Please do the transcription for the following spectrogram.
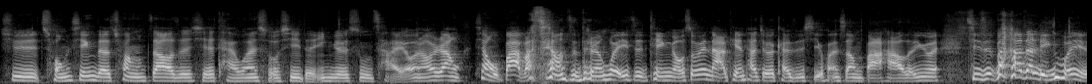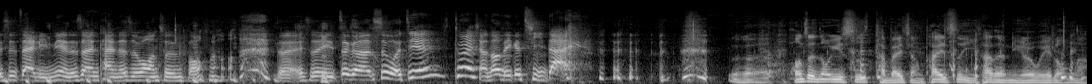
去重新的创造这些台湾熟悉的音乐素材哦，然后让像我爸爸这样子的人会一直听哦，说不定哪天他就会开始喜欢上巴哈了，因为其实巴哈的灵魂也是在里面的，虽然弹的是望春风哦，对，所以这个是我今天突然想到的一个期待。那个黄振中医师坦白讲，他一直以他的女儿为荣啊。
